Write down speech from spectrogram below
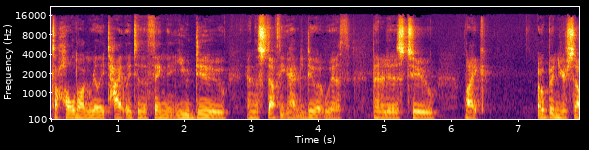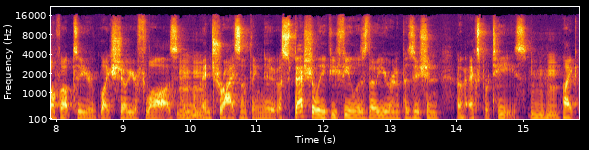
to hold on really tightly to the thing that you do and the stuff that you had to do it with than it is to like open yourself up to your like show your flaws and, mm-hmm. and try something new especially if you feel as though you're in a position of expertise. Like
